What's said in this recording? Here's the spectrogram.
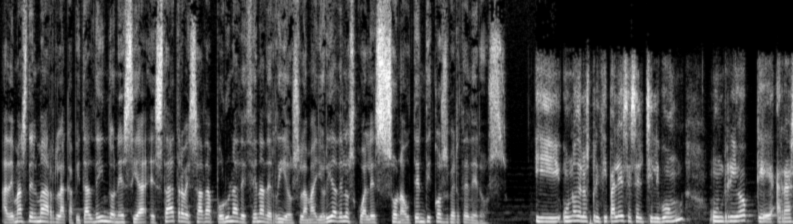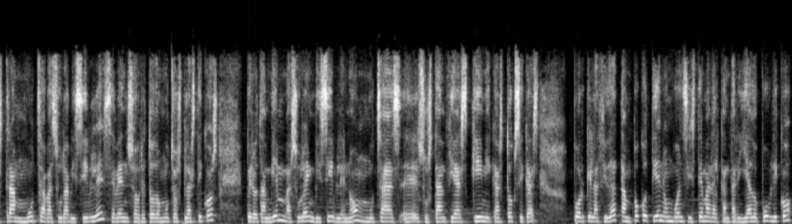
Además del mar, la capital de Indonesia está atravesada por una decena de ríos, la mayoría de los cuales son auténticos vertederos y uno de los principales es el Chilibung, un río que arrastra mucha basura visible, se ven sobre todo muchos plásticos, pero también basura invisible, ¿no? muchas eh, sustancias químicas tóxicas, porque la ciudad tampoco tiene un buen sistema de alcantarillado público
